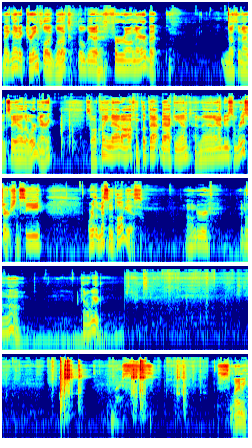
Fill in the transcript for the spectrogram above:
magnetic drain plug looked. A little bit of fur on there, but nothing I would say out of the ordinary. So I'll clean that off and put that back in, and then I gotta do some research and see where the missing plug is. I wonder, I don't know. Kind of weird. Nice. Slimy.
